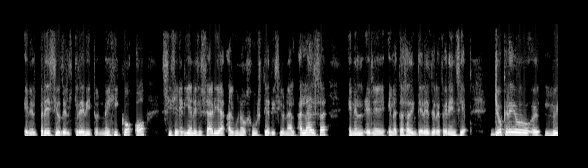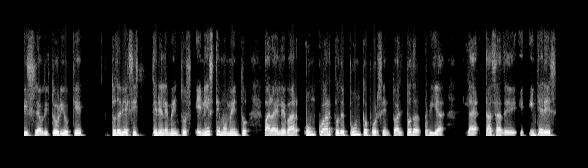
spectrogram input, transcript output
en el precio del crédito en México o si sería necesaria algún ajuste adicional al alza en, el, en, la tasa de interés de referencia. Yo creo, eh, Luis Auditorio, que todavía existen elementos en este momento para elevar un cuarto de punto porcentual todavía la tasa de interés,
